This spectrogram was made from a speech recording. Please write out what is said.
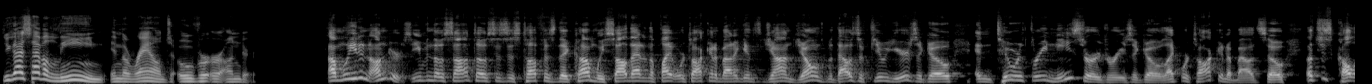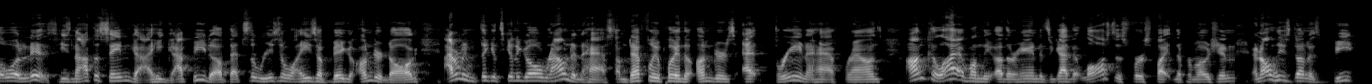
Do you guys have a lean in the rounds over or under? I'm leading unders, even though Santos is as tough as they come. We saw that in the fight we're talking about against John Jones, but that was a few years ago and two or three knee surgeries ago, like we're talking about. So let's just call it what it is. He's not the same guy. He got beat up. That's the reason why he's a big underdog. I don't even think it's going to go around a half. So I'm definitely playing the unders at three and a half rounds. Ankalaev, on the other hand, is a guy that lost his first fight in the promotion, and all he's done is beat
